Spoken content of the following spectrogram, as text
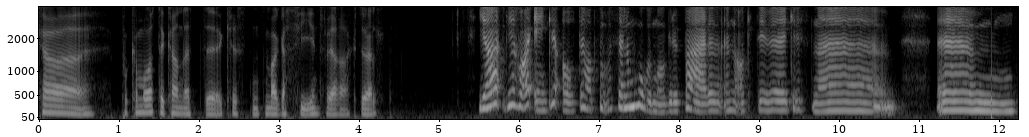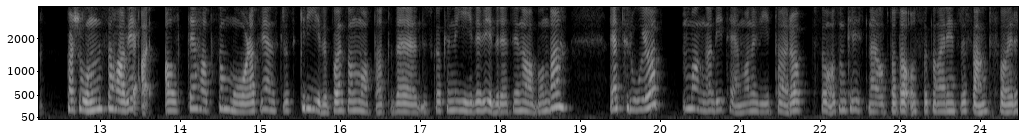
hva, på hvilken måte kan et eh, kristent magasin være aktuelt? Ja, vi har egentlig alltid hatt, selv om hovedmålgruppa er en aktiv kristne personen, så har vi alltid hatt som mål at vi ønsker å skrive på en sånn måte at det, du skal kunne gi det videre til naboen. da. Jeg tror jo at mange av de temaene vi tar opp, og som kristne er opptatt av, også kan være interessant for,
